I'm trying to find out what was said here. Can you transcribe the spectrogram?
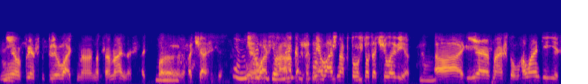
Мне, в принципе, плевать на национальность от- по- Мгм. отчасти. Не, ну, Мне смотрите, важно, а, мне важно, кто, что за человек. А, и я знаю, что в Голландии есть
